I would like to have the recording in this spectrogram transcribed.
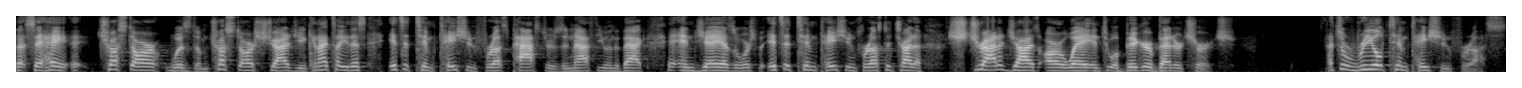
That say, hey, eh, trust our wisdom, trust our strategy. Can I tell you this? It's a temptation for us pastors and Matthew in the back and Jay as a worshiper. It's a temptation for us to try to strategize our way into a bigger, better church. That's a real temptation for us.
